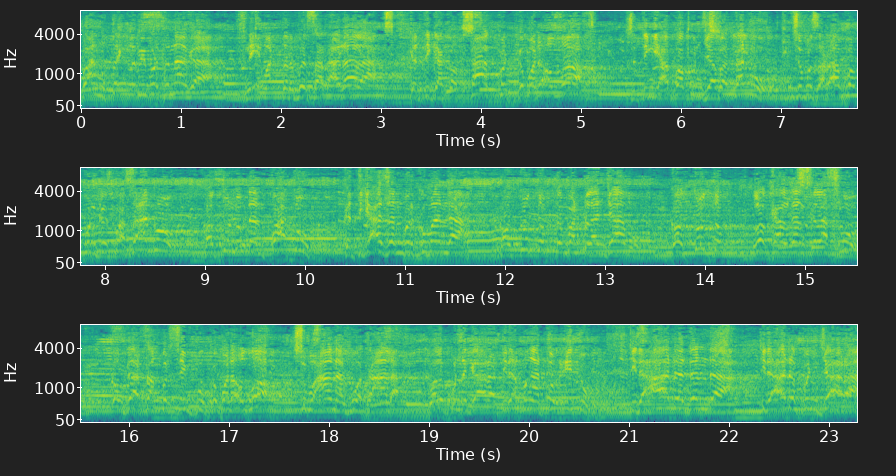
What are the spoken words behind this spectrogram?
banteng lebih bertenaga. Nikmat terbesar adalah ketika kau takut kepada Allah, setinggi apapun jabatanmu, sebesar apapun kekuasaanmu, kau tunduk dan patuh. Ketika azan berkumandang, kau tutup tempat belanjamu, kau tutup lokal dan kelasmu, kau datang bersimpuh kepada Allah Subhanahu wa taala. Walaupun negara tidak mengatur itu, tidak ada denda, tidak ada penjara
